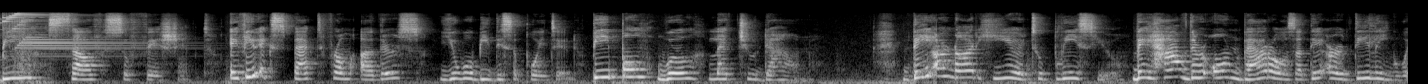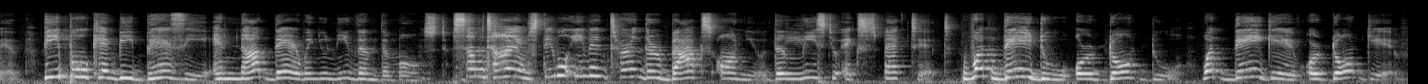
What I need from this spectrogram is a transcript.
be self-sufficient. If you expect from others, you will be disappointed. People will let you down. They are not here to please you. They have their own battles that they are dealing with. People can be busy and not there when you need them the most. Sometimes they will even turn their backs on you the least you expect it. What they do or don't do, what they give or don't give,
